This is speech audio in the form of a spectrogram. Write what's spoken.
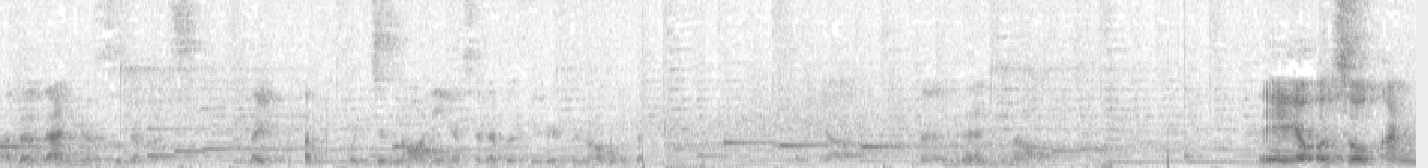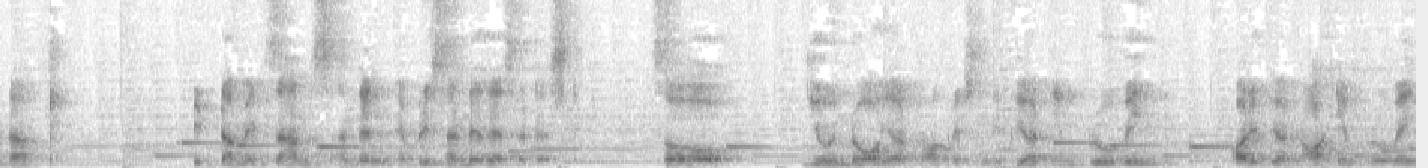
other than your syllabus like uh, which is not in your syllabus you get to know about that. So yeah. And then uh, they also conduct midterm exams and then every sunday there's a test. So you know your progression. If you are improving or if you're not improving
